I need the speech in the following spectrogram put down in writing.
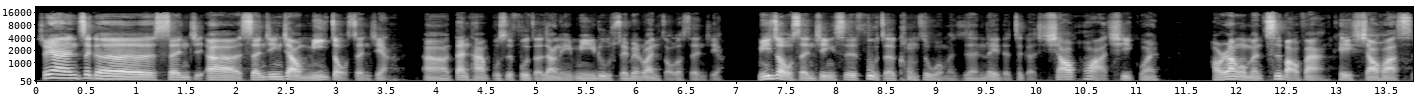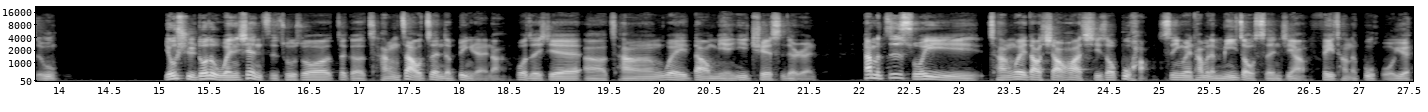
虽然这个神经呃神经叫迷走神经啊，但它不是负责让你迷路随便乱走的神经啊。迷走神经是负责控制我们人类的这个消化器官。好，让我们吃饱饭可以消化食物。有许多的文献指出说，这个肠燥症的病人啊，或者一些啊肠胃道免疫缺失的人，他们之所以肠胃道消化吸收不好，是因为他们的迷走神经啊非常的不活跃。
